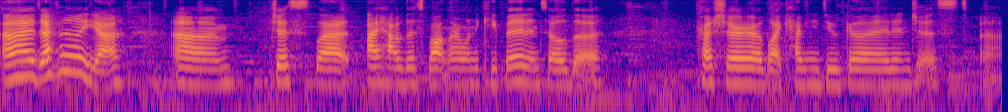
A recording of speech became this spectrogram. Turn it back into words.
Uh, definitely, yeah. Um, just that I have this spot and I want to keep it, and so the pressure of like having to do good and just, uh,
